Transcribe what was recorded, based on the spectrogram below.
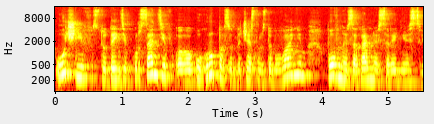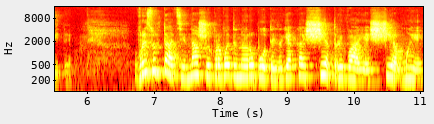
учнів, студентів, курсантів е, у групах з одночасним здобуванням повної загальної середньої освіти. В результаті нашої проведеної роботи, яка ще триває, ще ми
